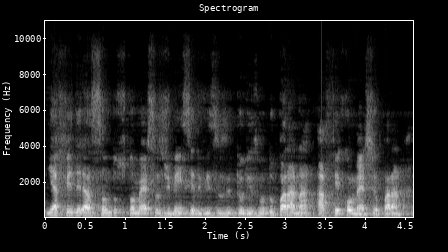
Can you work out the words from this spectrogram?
e a Federação dos Comércios de Bens, Serviços e Turismo do Paraná, a FEComércio Paraná.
